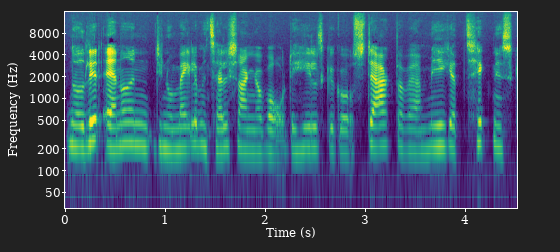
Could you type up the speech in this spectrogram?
noget lidt andet end de normale metalgenre, hvor det hele skal gå stærkt og være mega teknisk.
